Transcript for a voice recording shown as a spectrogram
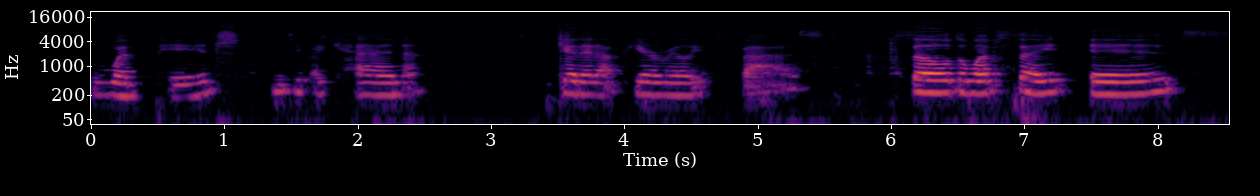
webpage. Let me see if I can get it up here really fast. So the website is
